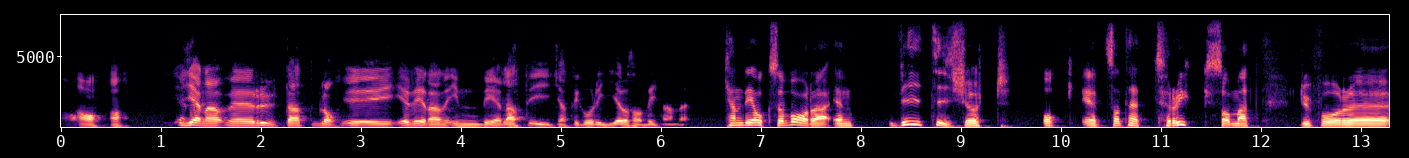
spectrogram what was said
Ja. Ja. Gärna eh, rutat block, eh, redan indelat i kategorier och sånt liknande. Kan det också vara en vit t-shirt och ett sånt här tryck som att du får eh,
